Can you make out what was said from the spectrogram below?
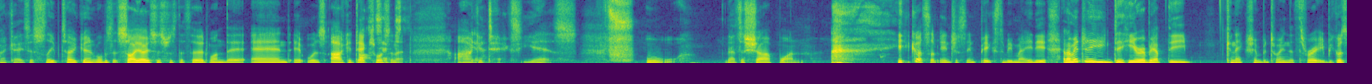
okay, so Sleep Token. What was it? Sylosis was the third one there, and it was Architects, wasn't it? Architects, yes. Ooh, that's a sharp one. you got some interesting picks to be made here, and I'm interested to hear about the connection between the three because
